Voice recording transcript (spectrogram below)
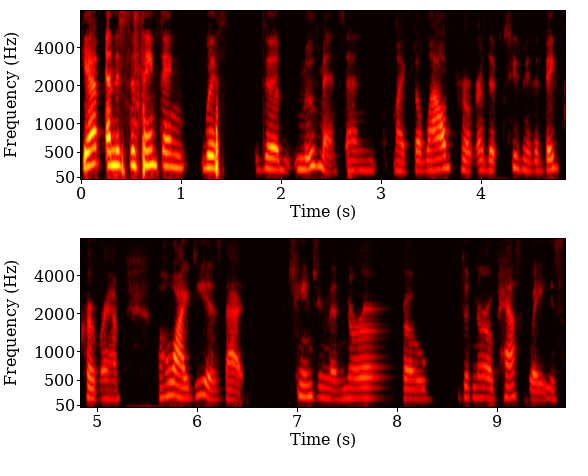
Yep, and it's the same thing with the movements and like the loud pro or the excuse me the big program. The whole idea is that changing the neuro the neural pathways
